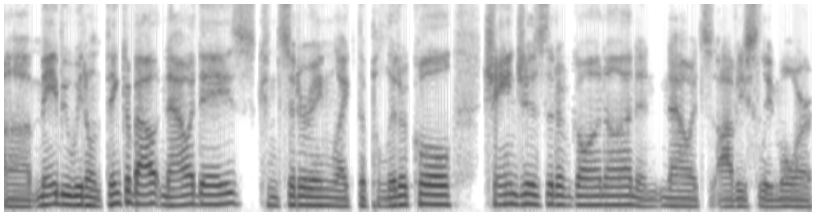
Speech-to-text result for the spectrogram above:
uh, maybe we don't think about nowadays, considering like the political changes that have gone on. And now it's obviously more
